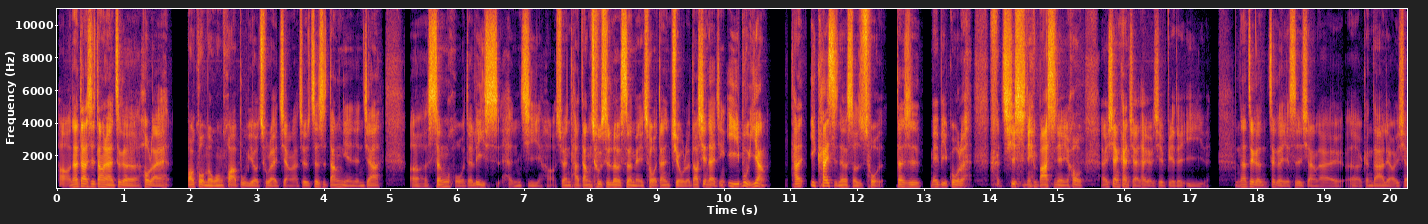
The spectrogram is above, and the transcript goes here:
好，那但是当然，这个后来包括我们文化部也有出来讲啊，就是这是当年人家呃生活的历史痕迹。哈，虽然它当初是垃圾没错，但久了到现在已经意义不一样。他一开始那个时候是错的，但是 maybe 过了 七十年、八十年以后，哎，现在看起来它有一些别的意义了。那这个这个也是想来呃跟大家聊一下。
